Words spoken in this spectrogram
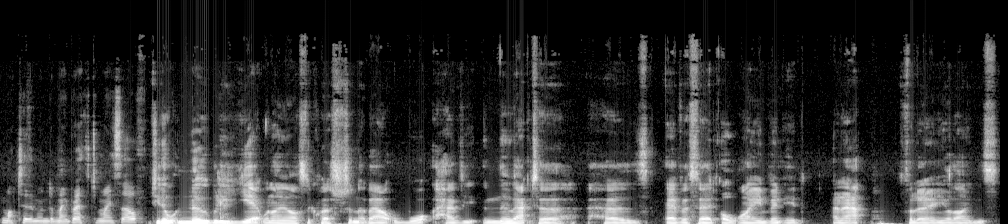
mutter them under my breath to myself. Do you know what? Nobody yet, when I asked the question about what have you, no actor has ever said, "Oh, I invented an app for learning your lines."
